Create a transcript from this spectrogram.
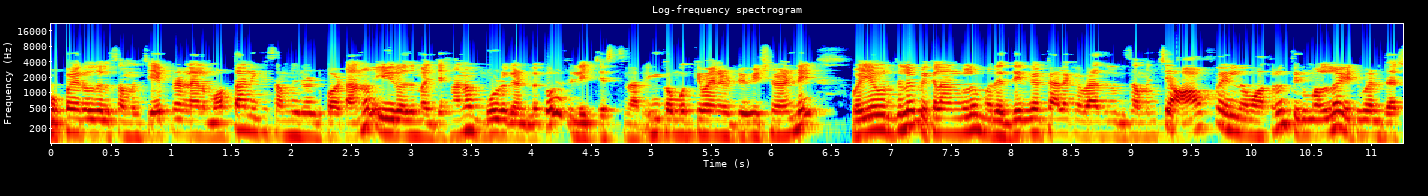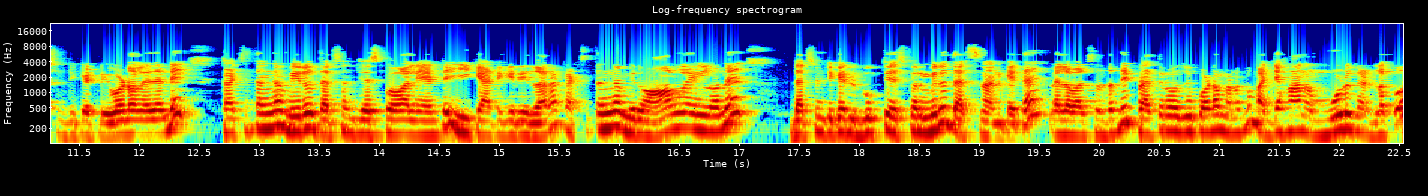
ముప్పై రోజులకు సంబంధించి ఏప్రిల్ నెల మొత్తానికి సంబంధించిన కోటాను ఈ రోజు మధ్యాహ్నం మూడు గంటలకు రిలీజ్ చేస్తున్నారు. ఇంకో ముఖ్యమైన విషయం అండి వయోవృద్ధులు వికలాంగులు మరియు దీర్ఘకాలిక వ్యాధులకు సంబంధించి ఆఫ్లైన్లో మాత్రం తిరుమలలో ఎటువంటి దర్శన టికెట్లు ఇవ్వడం లేదండి. ఖచ్చితంగా మీరు దర్శనం చేసుకోవాలి అంటే ఈ కేటగిరీ ద్వారా ఖచ్చితంగా మీరు ఆన్లైన్లోనే దర్శన టికెట్లు బుక్ చేసుకొని మీరు దర్శనానికి అయితే వెళ్ళవలసి ఉంటుంది. ప్రతిరోజు కూడా మనకు మధ్యాహ్నం మూడు గంటలకు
